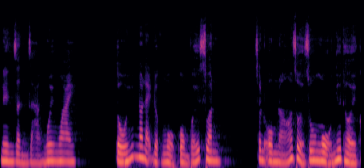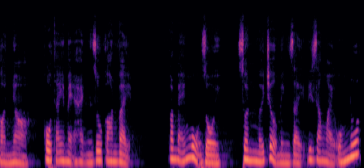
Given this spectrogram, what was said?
Nên dần dà nguôi ngoai. Tối nó lại được ngủ cùng với Xuân. Xuân ôm nó rồi du ngủ như thời còn nhỏ, Cô tay mẹ Hạnh du con vậy. Con bé ngủ rồi, Xuân mới chở mình dậy đi ra ngoài uống nước,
